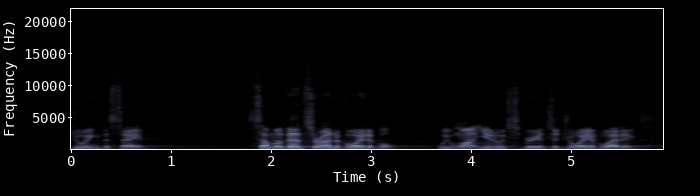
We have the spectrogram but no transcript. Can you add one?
doing the same. Some events are unavoidable. We want you to experience the joy of weddings.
